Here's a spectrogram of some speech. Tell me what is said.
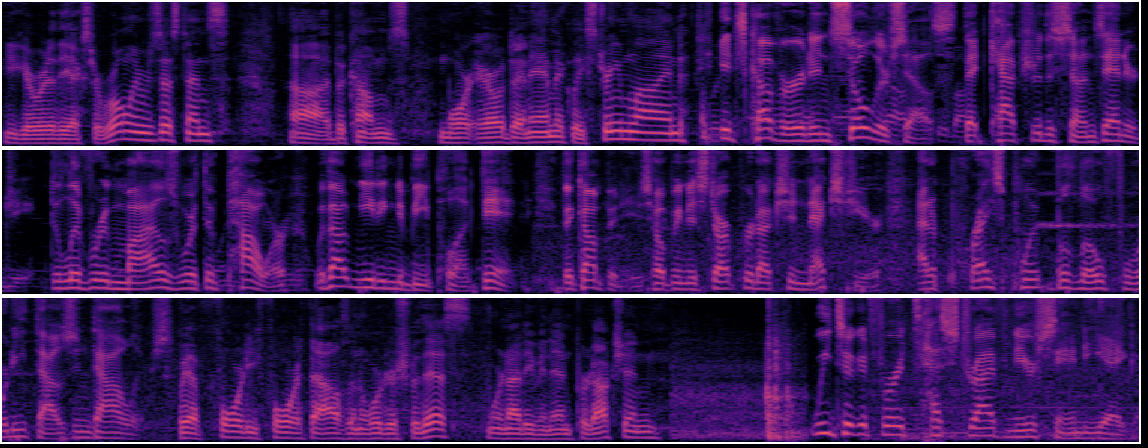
you get rid of the extra rolling resistance, uh, it becomes more aerodynamically streamlined. It's covered in solar cells that capture the sun's energy, delivering miles worth of power without needing to be plugged in. The company is hoping to start production next year at a price point below $40,000. We have 44,000 orders for this. We're not even in production. We took it for a test drive near San Diego.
